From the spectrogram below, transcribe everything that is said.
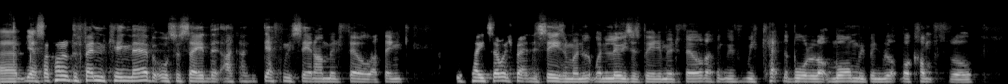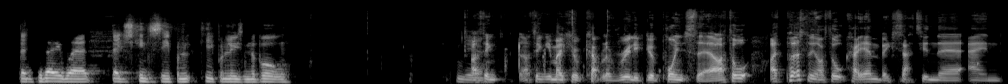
um, yes, I kind of defend King there, but also say that I can definitely see in our midfield. I think we've played so much better this season when when Louza's been in midfield. I think we've we've kept the ball a lot more and we've been a lot more comfortable than today, where they just keep to keep on, keep on losing the ball. I think I think you make a couple of really good points there. I thought I personally I thought Kayembe sat in there and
